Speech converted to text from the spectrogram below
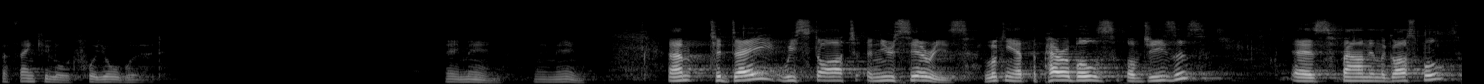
So thank you, Lord, for your word. Amen. Amen. Um, today we start a new series looking at the parables of Jesus as found in the Gospels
